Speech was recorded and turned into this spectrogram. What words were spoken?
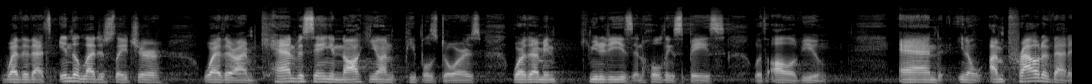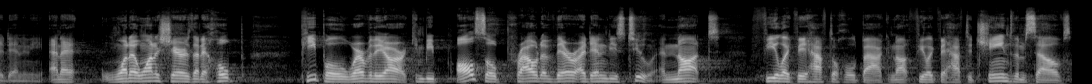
whether that's in the legislature, whether I'm canvassing and knocking on people's doors, whether I'm in communities and holding space with all of you. And you know, I'm proud of that identity. And I, what I want to share is that I hope people, wherever they are, can be also proud of their identities too, and not feel like they have to hold back, not feel like they have to change themselves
